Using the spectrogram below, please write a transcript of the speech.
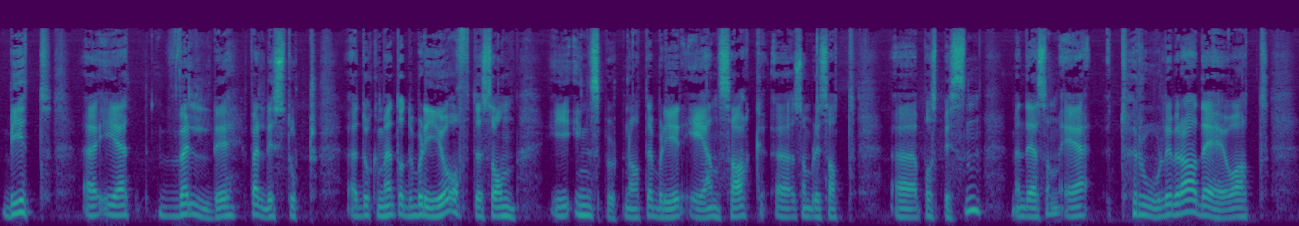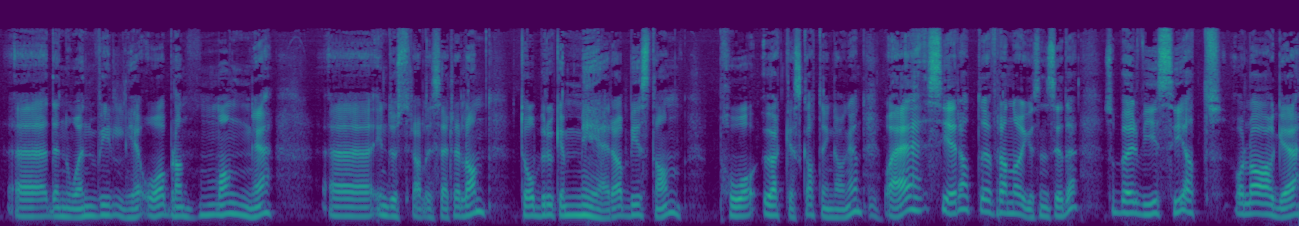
bit eh, i et veldig, veldig stort eh, dokument. Og det blir jo ofte sånn i innspurten at det blir én sak eh, som blir satt eh, på spissen. Men det som er utrolig bra, det er jo at det det er nå en vilje òg blant mange eh, industrialiserte land til å bruke mer av bistanden på å øke skatteinngangen. Og jeg sier at eh, fra Norges side så bør vi si at å lage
